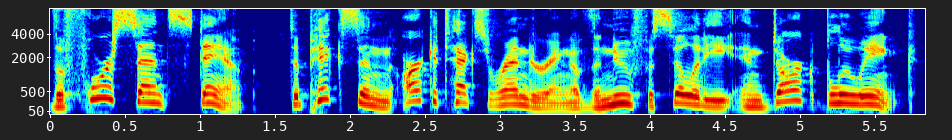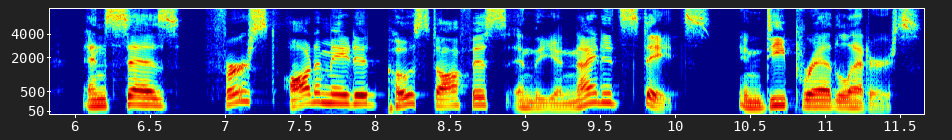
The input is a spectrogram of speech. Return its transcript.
The 4 cent stamp depicts an architect's rendering of the new facility in dark blue ink and says, First Automated Post Office in the United States, in deep red letters.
